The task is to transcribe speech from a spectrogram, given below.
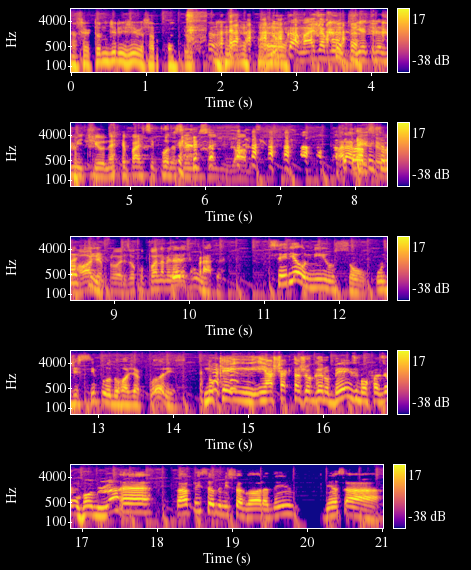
Acertou no dirigível essa porra. É. Nunca mais a Gold Gear transmitiu, né? Participou das transmissões de jogos. Parabéns, senhor aqui. Roger Flores, ocupando a medalha de Pergunta. prata. Seria o Nilson um discípulo do Roger Flores? No que? Em, em achar que tá jogando beisebol, fazer um home run? É, tava pensando nisso agora. Dei, dei essa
